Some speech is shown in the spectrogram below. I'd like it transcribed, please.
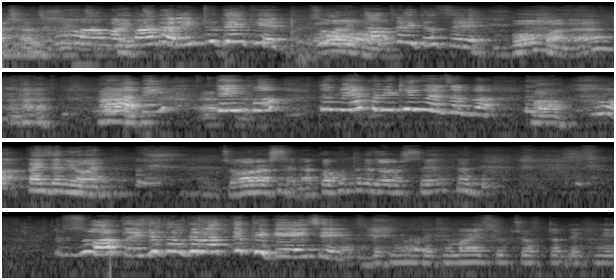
আচ্ছা আচ্ছা আমার মাথার একটু দেখেন। জ্বরে ও। কাতরাইতেছে। বৌমা না? ভাবি দেখো তুমি এখনই ঠিক হয়ে যাবে। হ্যাঁ, তাই জানি হয়। জ্বর আসছে না? কখন থেকে জ্বর আসছে? জ্বর তো এই যে কালকে রাত্রে থেকে এইছে দেখি মা দেখি মা একটু চোখটা দেখে।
